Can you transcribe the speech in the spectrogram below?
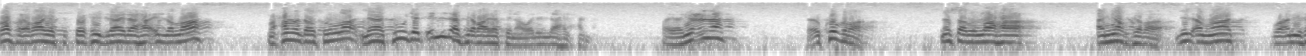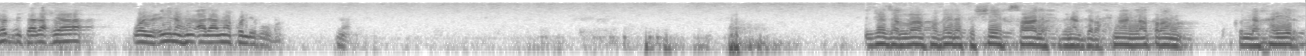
رفع راية التوحيد لا إله إلا الله محمد رسول الله لا توجد إلا في رايتنا ولله الحمد. فهي نعمة كبرى. نسأل الله أن يغفر للأموات وأن يثبت الأحياء ويعينهم على ما كلفوا به نعم جزا الله فضيلة الشيخ صالح بن عبد الرحمن الأطرم كل خير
